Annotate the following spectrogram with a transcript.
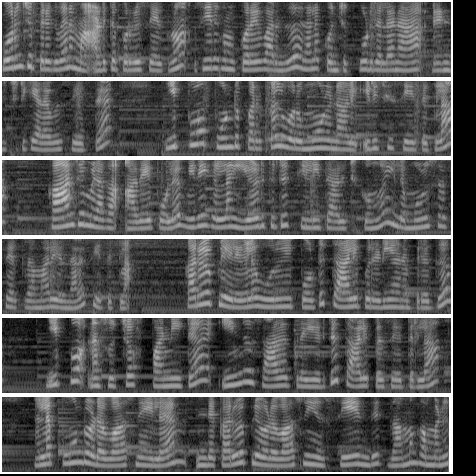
பொரிஞ்ச பிறகு தான் நம்ம அடுத்த பொருள் சேர்க்கணும். சீரகம் குறைவாக இருந்தது அதனால் கொஞ்சம் கூடுதலாக நான் ரெண்டு சிட்டிக்கு அளவு சேர்த்தேன். இப்போது பூண்டு பற்கள் ஒரு மூணு நாலு இடித்து சேர்த்துக்கலாம். காஞ்ச மிளகாய் அதே போல் விதைகள்லாம் எடுத்துட்டு கிள்ளி தாளிச்சுக்கோங்க. இல்லை முழுசாக சேர்க்குற மாதிரி இருந்தாலும் சேர்த்துக்கலாம். கருவேப்பிலை இலைகளை உருவி போட்டு தாளிப்பு ரெடியான பிறகு இப்போ நான் சுவிட்ச் ஆஃப் பண்ணிட்டேன். இந்த சாதத்தில் எடுத்து தாளிப்பை சேர்த்துடலாம். நல்லா பூண்டோட வாசனையில் இந்த கருவேப்பிலையோட வாசனையும் சேர்ந்து கம கம்மனு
